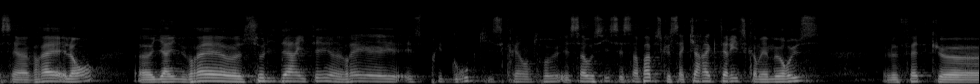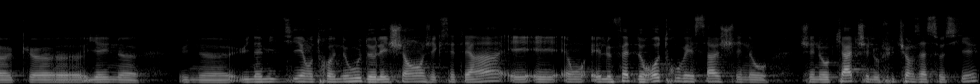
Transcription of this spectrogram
c'est un vrai élan. Euh, il y a une vraie euh, solidarité, un vrai esprit de groupe qui se crée entre eux. Et ça aussi, c'est sympa parce que ça caractérise quand même Eurus, le fait qu'il y a une, une, amitié entre nous, de l'échange, etc. Et, et, le fait de retrouver ça chez nos, chez nos cadres, chez nos futurs associés,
